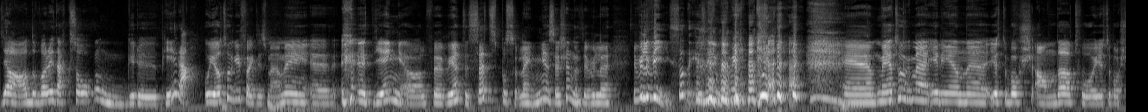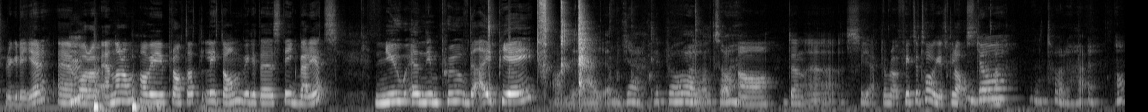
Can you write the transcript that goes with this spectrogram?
Ja, då var det dags att omgruppera. Och jag tog ju faktiskt med mig eh, ett gäng öl för vi har inte setts på så länge så jag kände att jag ville, jag ville visa det så himla mycket. eh, men jag tog med i ren eh, Göteborgsanda två Göteborgsbryggerier eh, varav en av dem har vi pratat lite om vilket är Stigbergets New and Improved IPA. ja, det är ju en jäkligt bra öl alltså. Ja, den är så jäkla bra. Fick du tag i ett glas? där, Ja, eller? jag tar det här. Ja.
